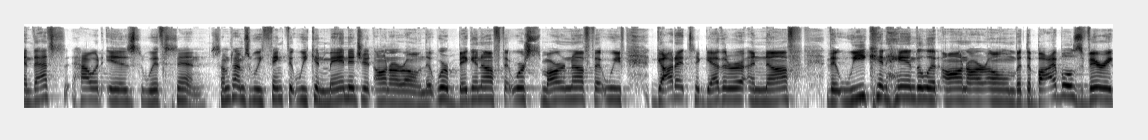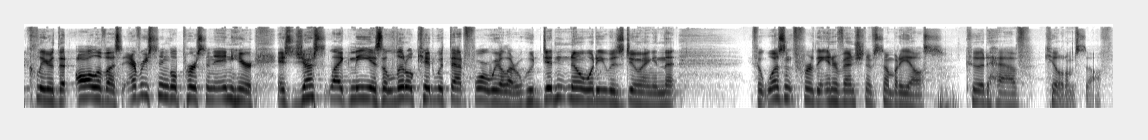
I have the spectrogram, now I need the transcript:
And that's how it is with sin. Sometimes we think that we can manage it on our own, that we're big enough, that we're smart enough, that we've got it together enough, that we can handle it on our own. But the Bible is very clear that all of us, every single person in here, is just like me as a little kid with that four wheeler who didn't know what he was doing, and that if it wasn't for the intervention of somebody else, could have killed himself.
